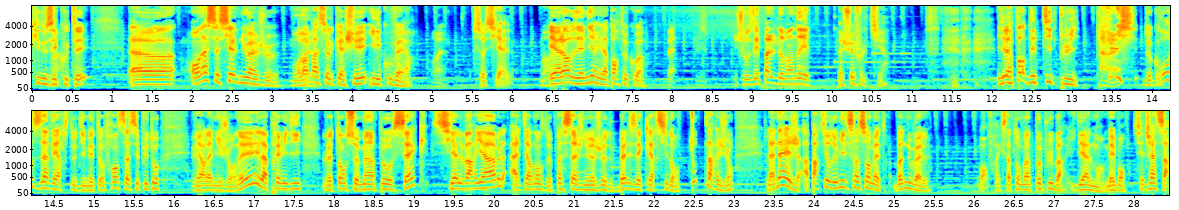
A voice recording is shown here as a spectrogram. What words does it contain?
qui nous écoutez, euh, on a ce ciel nuageux. On Ouais. va pas se le cacher, il est couvert. Ce ciel. Et alors, vous allez me dire, il apporte quoi? J'osais pas le demander. Ben, je vais vous le dire. Il apporte des petites pluies, Ah puis de grosses averses, nous dit Météo France. Ça, c'est plutôt vers la mi-journée. L'après-midi, le temps se met un peu au sec. Ciel variable, alternance de passages nuageux, de belles éclaircies dans toute la région. La neige à partir de 1500 mètres. Bonne nouvelle. Bon, faudrait que ça tombe un peu plus bas, idéalement. Mais bon, c'est déjà ça.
